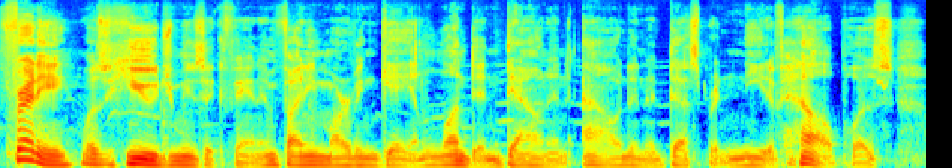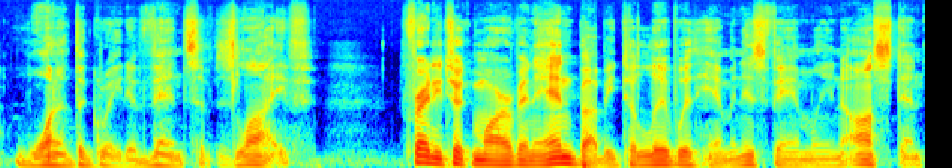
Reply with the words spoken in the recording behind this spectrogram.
Freddie was a huge music fan, and finding Marvin Gaye in London down and out in a desperate need of help was one of the great events of his life. Freddie took Marvin and Bubby to live with him and his family in Ostend,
